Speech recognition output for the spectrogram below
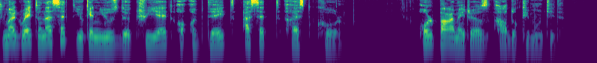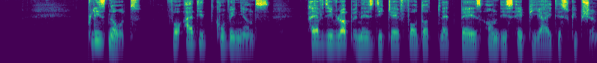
To migrate an asset, you can use the create or update asset REST call. All parameters are documented. Please note, for added convenience, I have developed an SDK for .NET based on this API description.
